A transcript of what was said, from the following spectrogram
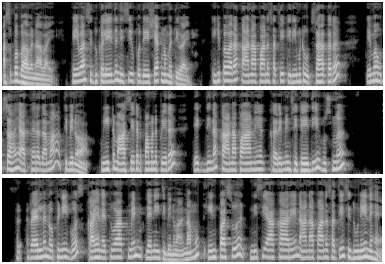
අසුභ භාවනාවයි. මේවා සිදු කළේද නිසි උපදේශයක් නොමැතිවයි. කිහිපවරක් ආනාපාන සතිය කිරීමට උත්සාහ කර එම උත්සාහය අත්හැර දමා තිබෙනවා. මීට මාසයකට පමණ පෙර එක් දිනක් ආනාපානය කරමින් සිටේදී හුස්ම රැල්ල නොපිනී ගොස් කය නැතුවක් මෙන් දැනී තිබෙනවා. නමුත් ඉන්පසුව නිසි ආකාරයෙන් ආනාපාන සතිය සිදුනේ නැහැ.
